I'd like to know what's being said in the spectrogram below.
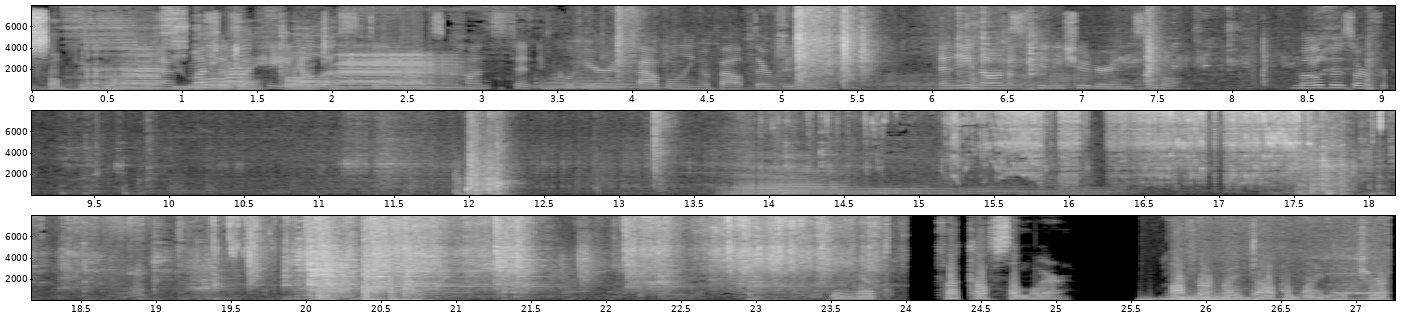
Something wrong with As you much as I hate find LSD and its constant incoherent babbling about their vision, any non-skinny shooter install. MOBAs are for fuck off somewhere. Offer my dopamine nature.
